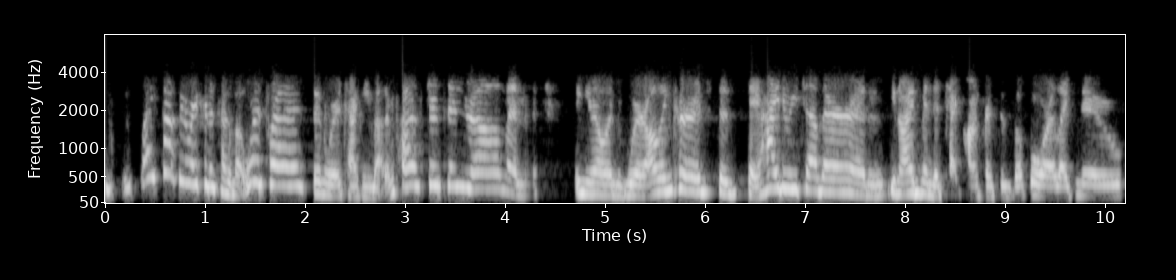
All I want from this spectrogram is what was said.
I thought we were going to talk about WordPress and we are talking about imposter syndrome and you know, and we're all encouraged to say hi to each other. And, you know, I'd been to tech conferences before, like, no,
